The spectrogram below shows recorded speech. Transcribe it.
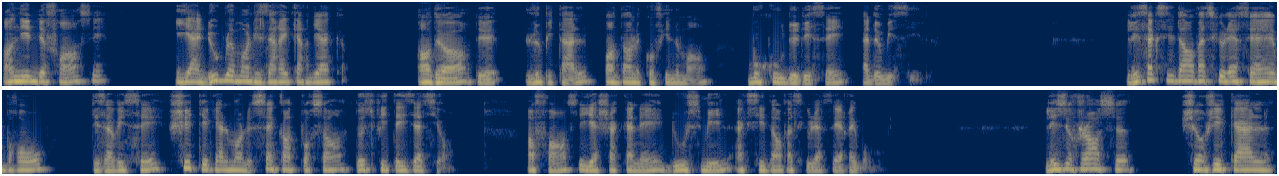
En Île-de-France, il y a un doublement des arrêts cardiaques en dehors de l'hôpital pendant le confinement, beaucoup de décès à domicile. Les accidents vasculaires cérébraux des AVC chutent également de 50% d'hospitalisation. En France, il y a chaque année 12 000 accidents vasculaires cérébraux. Les urgences chirurgicales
